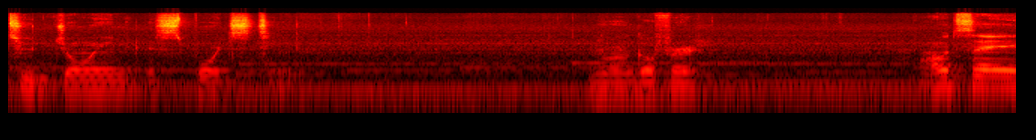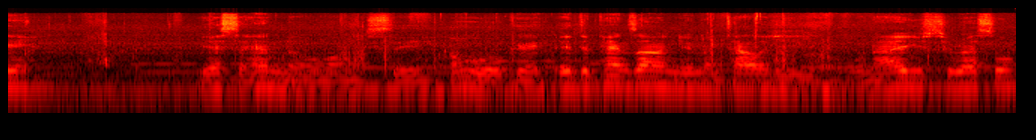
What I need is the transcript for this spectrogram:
to join a sports team? You want to go first? I would say yes and no, honestly. Oh, okay. It depends on your mentality. You know, when I used to wrestle,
